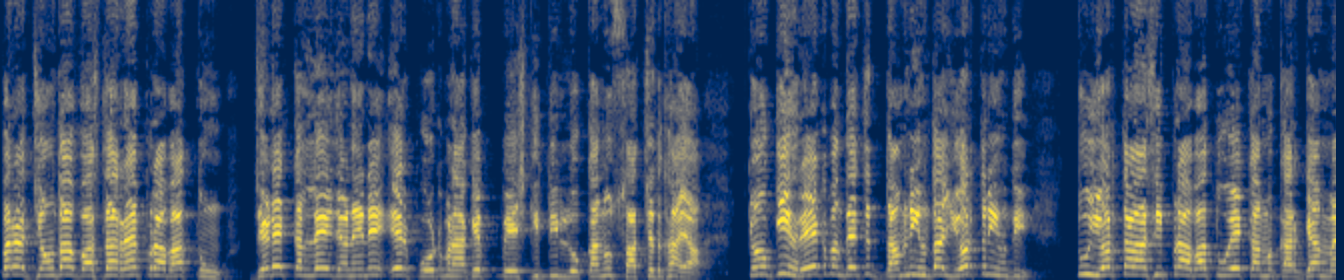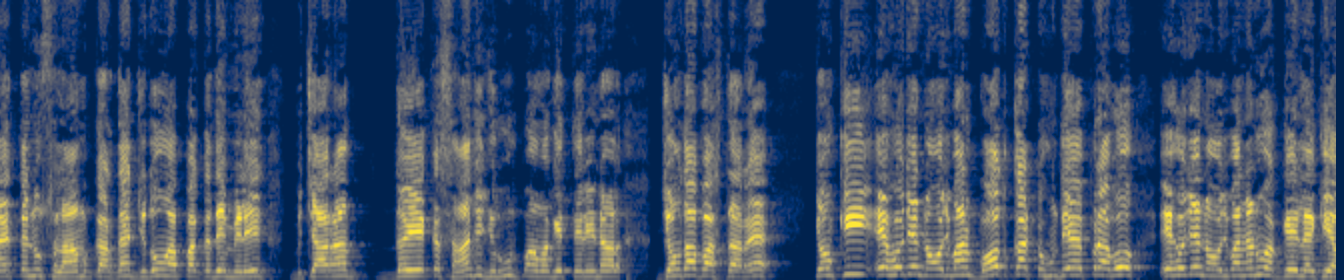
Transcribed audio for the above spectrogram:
ਪਰ ਜਿਉਂਦਾ ਵਸਦਾ ਰਹਿ ਭਰਾਵਾ ਤੂੰ, ਜਿਹੜੇ ਕੱਲੇ ਜਣੇ ਨੇ ਇਹ ਰਿਪੋਰਟ ਬਣਾ ਕੇ ਪੇਸ਼ ਕੀਤੀ, ਲੋਕਾਂ ਨੂੰ ਸੱਚ ਦਿਖਾਇਆ। ਕਿਉਂਕਿ ਹਰੇਕ ਬੰਦੇ 'ਚ ਦਮ ਨਹੀਂ ਹੁੰਦਾ, ਯੁਰਤ ਨਹੀਂ ਹੁੰਦੀ। ਤੂੰ ਯੁਰਤ ਵਾਲਾ ਸੀ ਭਰਾਵਾ, ਤੂੰ ਇਹ ਕੰਮ ਕਰ ਗਿਆ, ਮੈਂ ਤੈਨੂੰ ਸਲਾਮ ਕਰਦਾ, ਜਦੋਂ ਆਪਾਂ ਕਦੇ ਮਿਲੇ, ਵਿਚਾਰਾਂ ਦੇ ਇੱਕ ਸਾਂਝ ਜ਼ਰੂਰ ਪਾਵਾਂਗੇ ਤੇਰੇ ਨਾਲ, ਜਿਉਂਦਾ ਵਸਦਾ ਰਹਿ। ਕਿਉਂਕਿ ਇਹੋ ਜਿਹੇ ਨੌਜਵਾਨ ਬਹੁਤ ਘੱਟ ਹੁੰਦੇ ਆ ਭਰਾਵੋ, ਇਹੋ ਜਿਹੇ ਨੌਜਵਾਨਾਂ ਨੂੰ ਅੱਗੇ ਲੈ ਕੇ ਆਓ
